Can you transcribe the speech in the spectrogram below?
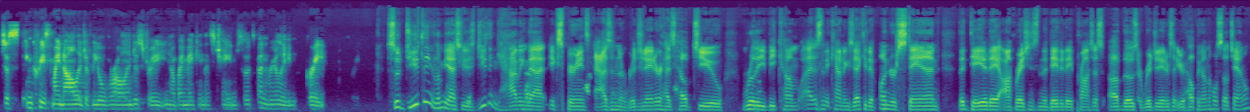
just increased my knowledge of the overall industry, you know, by making this change. So it's been really great. So, do you think? Let me ask you this: Do you think having that experience as an originator has helped you really become, as an account executive, understand the day-to-day operations and the day-to-day process of those originators that you're helping on the wholesale channel?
